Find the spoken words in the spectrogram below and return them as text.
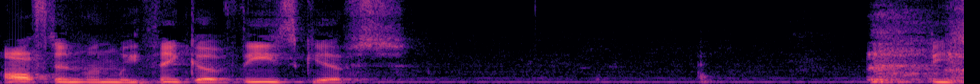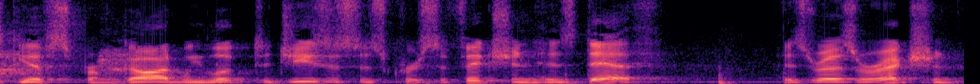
Often, when we think of these gifts, these gifts from God, we look to Jesus' crucifixion, his death, his resurrection.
